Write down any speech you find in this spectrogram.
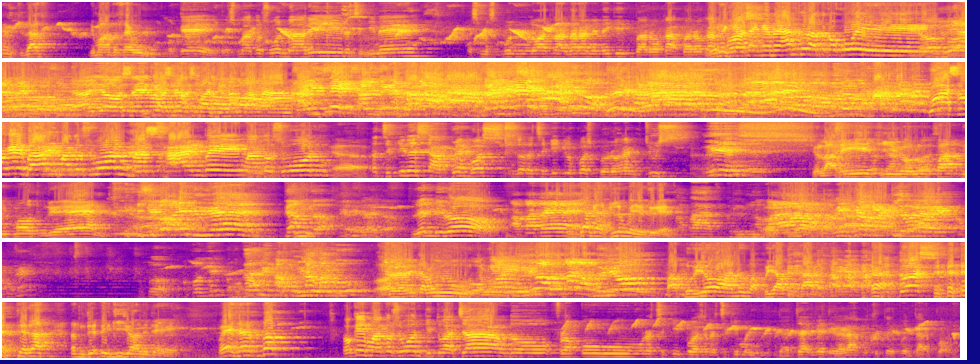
yang jelas 500.000. Oke, wis matur suwun Mbak Ari rezekine. Wis meskipun lewat lantaran ini iki barokah barokah. Bos. nek ngenean ku ora teko kowe. Ya, Bos. Ya yo saya Iki ada kepanjangan tangan. Ayo sih, ayo sih. Ayo sih, ayo. Bos, oke Mbak Ari matur suwun, Mas ANP matur suwun. Ya. Rezekine kabeh, Bos. Untuk rezeki iki lho, Bos borongan jus. Wis. Jelali Giro Lopat Limo Duren. Siapa durian? Gak, enggak. Duren biro. Apa teh? Tidak gak gelem kayak Duren. Apa gelem Apa? Beda lagi kowe. Apa? Apa. Aku kan aku. Oh, ini telu, telu. Oke. Boyo, apa Pak Boyo? Pak Boyo anu Pak Boyo aputar. Bos. Rendek tinggi soalnya deh. Wes, stop. Oke, matur suwun gitu aja untuk vlogku rezeki bos rezeki mendadak iki dilalah aku ditelepon Darpong.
